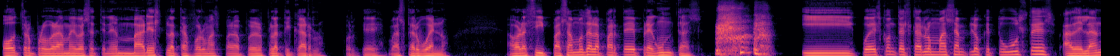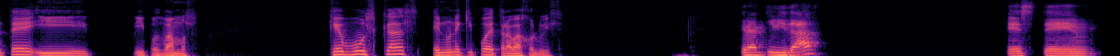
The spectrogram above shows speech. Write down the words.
otro programa y vas a tener varias plataformas para poder platicarlo, porque va a estar bueno. Ahora sí, pasamos a la parte de preguntas y puedes contestar lo más amplio que tú gustes, adelante y, pues vamos. ¿Qué buscas en un equipo de trabajo, Luis? Creatividad. Este.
